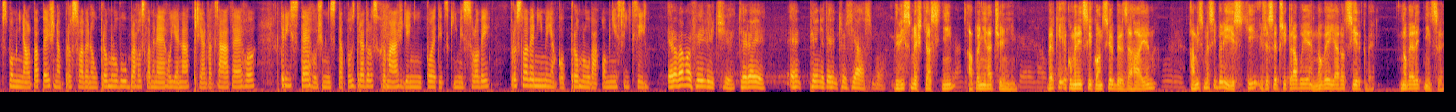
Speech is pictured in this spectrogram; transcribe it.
Vzpomínal papež na proslavenou promluvu blahoslaveného Jana 23., který z téhož místa pozdravil schromáždění poetickými slovy, proslavenými jako promluva o měsíci. Byli jsme šťastní a plní nadšení. Velký ekumenický koncil byl zahájen a my jsme si byli jistí, že se připravuje nové jaro církve, nové letnice,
